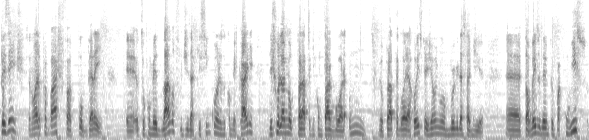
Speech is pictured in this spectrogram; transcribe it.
presente. Você não olha para baixo e fala, pô, peraí. É, eu tô com medo lá no de daqui 5 anos não comer carne. Deixa eu olhar meu prato aqui como tá agora. Hum, meu prato agora é arroz, feijão e um hambúrguer dessa dia. É, talvez eu deva me preocupar com isso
